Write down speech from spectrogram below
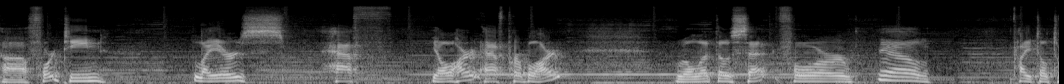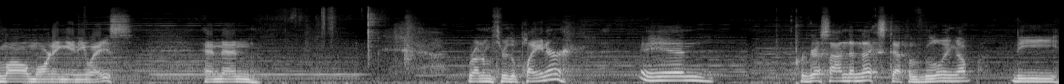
Uh, 14 layers, half yellow heart, half purple heart. We'll let those set for, you know, probably till tomorrow morning anyways. And then run them through the planer and progress on to the next step of gluing up the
